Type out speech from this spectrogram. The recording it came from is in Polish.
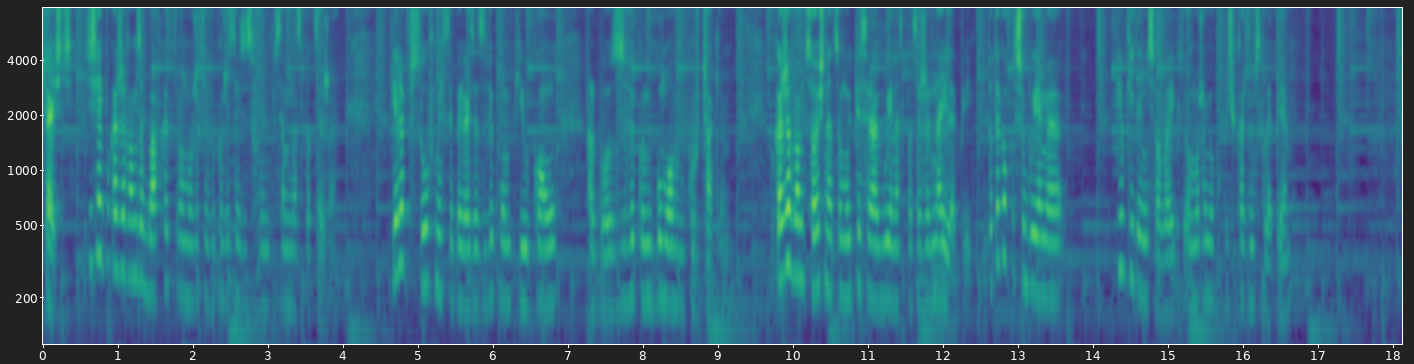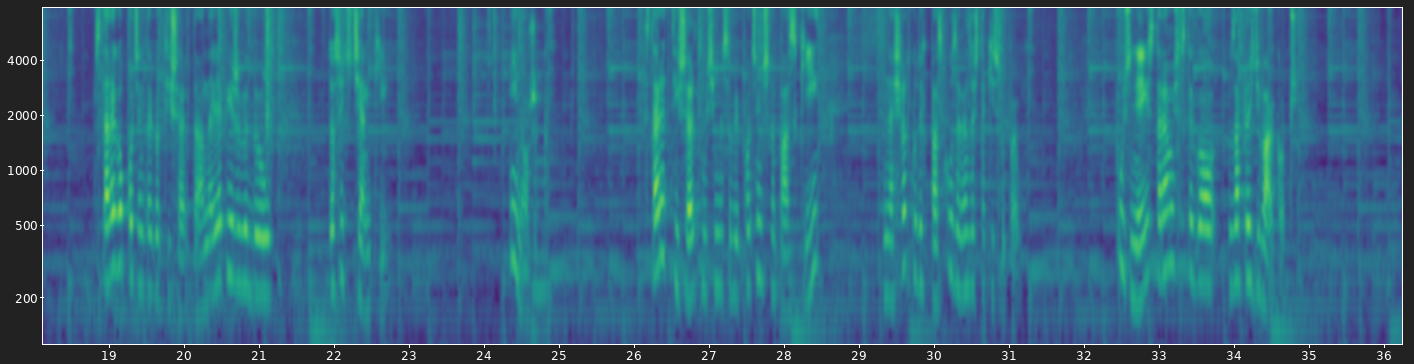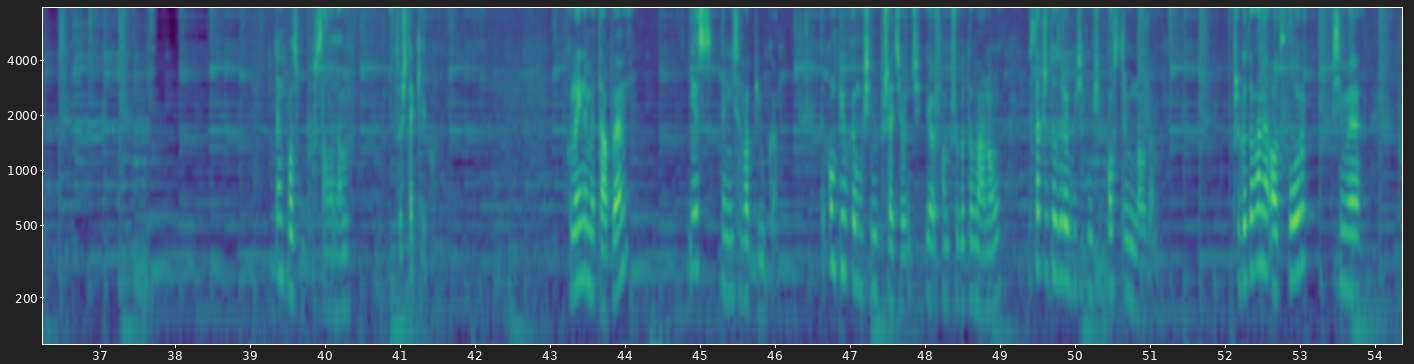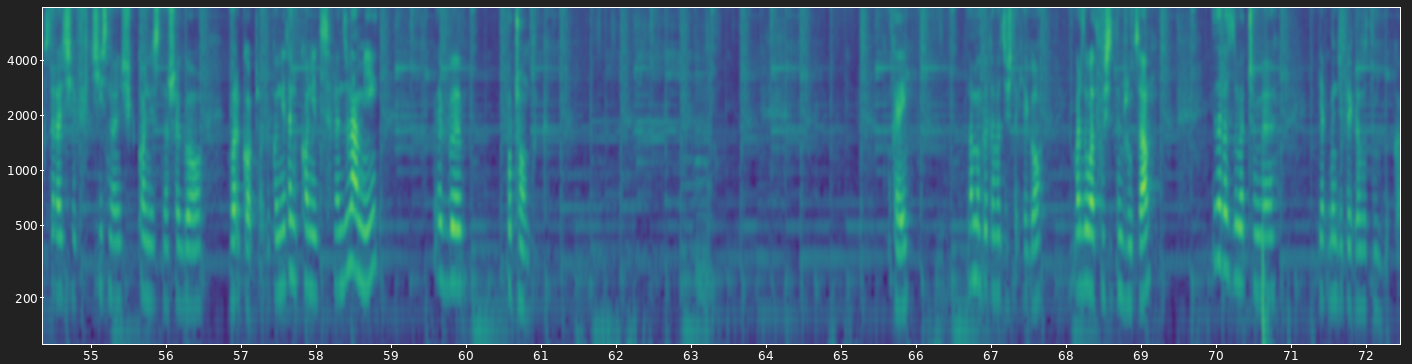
Cześć! Dzisiaj pokażę Wam zabawkę, którą możecie wykorzystać ze swoim psem na spacerze. Wiele psów nie chce biegać ze zwykłą piłką albo zwykłym gumowym kurczakiem. Pokażę Wam coś, na co mój pies reaguje na spacerze najlepiej. Do tego potrzebujemy piłki tenisowej, którą możemy kupić w każdym sklepie, starego pociętego t-shirta, najlepiej żeby był dosyć cienki i nożyk. Stary t-shirt musimy sobie pociąć na paski i na środku tych pasków zawiązać taki supeł. Później staramy się z tego zapleść warkocz. W ten sposób powstało nam coś takiego. Kolejnym etapem jest tenisowa piłka. Taką piłkę musimy przeciąć, ja już mam przygotowaną. Wystarczy to zrobić jakimś ostrym nożem. Przygotowany otwór musimy postarać się wcisnąć koniec naszego warkocza. Tylko nie ten koniec z frędzlami, jakby początek. Ok, mamy gotowe coś takiego. Bardzo łatwo się tym rzuca. I zaraz zobaczymy, jak będzie biegał za tym buka.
